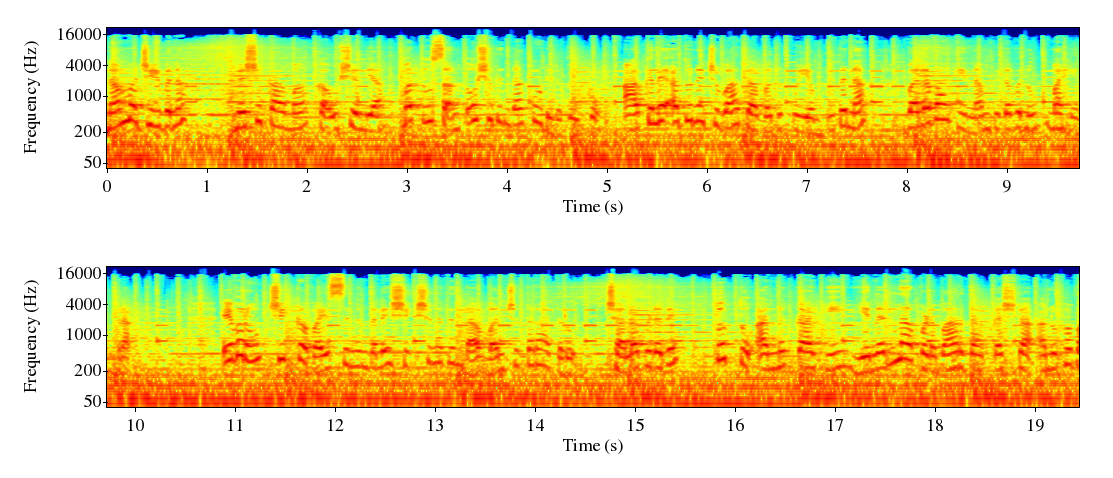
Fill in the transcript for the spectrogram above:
ನಮ್ಮ ಜೀವನ ನಿಶಕಾಮ, ಕೌಶಲ್ಯ ಮತ್ತು ಸಂತೋಷದಿಂದ ಕೂಡಿರಬೇಕು. ಆಗಲೇ ಅದು ನಿಜವಾದ ಬದುಕು ಎಂಬುದನ್ನ ಬಲವಾಗಿ ನಂಬಿದವನು ಮಹೇಂದ್ರ. ಇವರು ಚಿಕ್ಕ ವಯಸ್ಸಿನಿಂದಲೇ ಶಿಕ್ಷಣದಿಂದ ವಂಚಿತರಾದರು. ಛಲ ಬಿಡದೆ ತುತ್ತು ಅನ್ನಕ್ಕಾಗಿ ಏನೆಲ್ಲ ಪಡಬಾರದ ಕಷ್ಟ ಅನುಭವ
